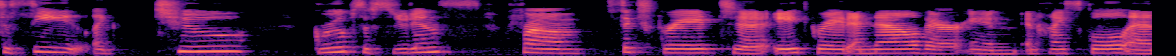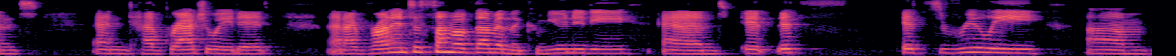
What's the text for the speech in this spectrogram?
to see like two groups of students from sixth grade to eighth grade, and now they're in, in high school and and have graduated. And I've run into some of them in the community, and it, it's it's really um,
